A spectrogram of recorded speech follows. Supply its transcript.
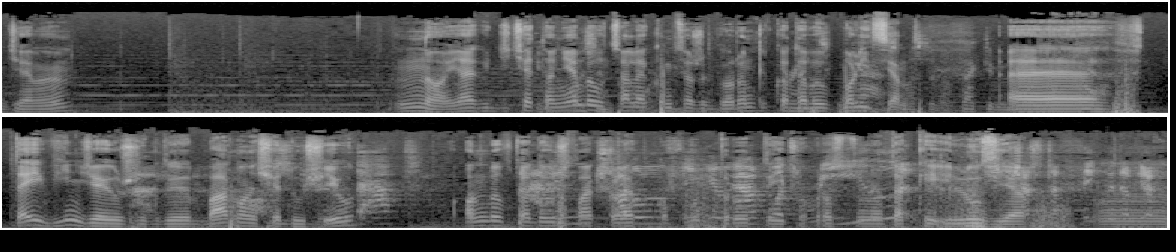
Idziemy. No, jak widzicie, to nie był wcale komisarz Gorun, tylko to był policjant. Eee, w tej windzie już, gdy Batman się dusił, on był wtedy już tak lekko potruty i po prostu miał takie iluzje. Mm,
